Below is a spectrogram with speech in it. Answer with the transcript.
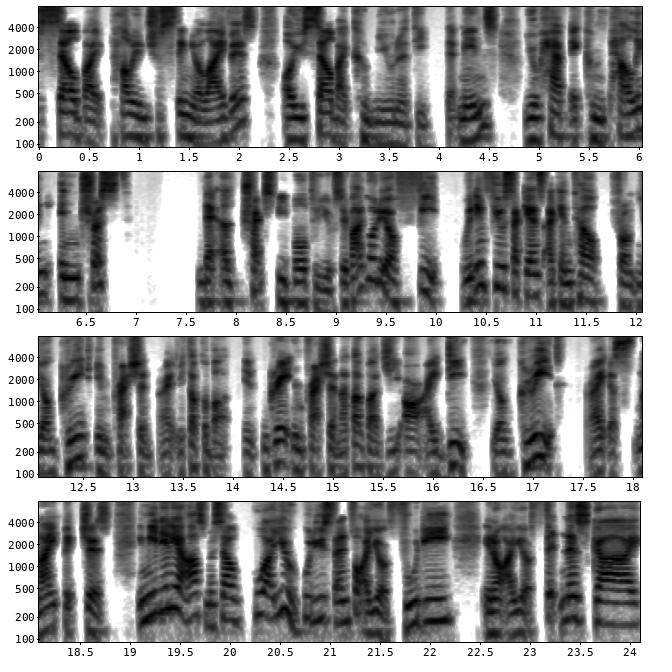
to sell by how interesting your life is, or you sell by community. That means you have a compelling interest that attracts people to you. So if I go to your feed, within few seconds, I can tell from your grid impression, right? We talk about great impression. I talk about G-R-I-D, your grid right? Your nine pictures. Immediately I ask myself, who are you? Who do you stand for? Are you a foodie? You know, are you a fitness guy?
